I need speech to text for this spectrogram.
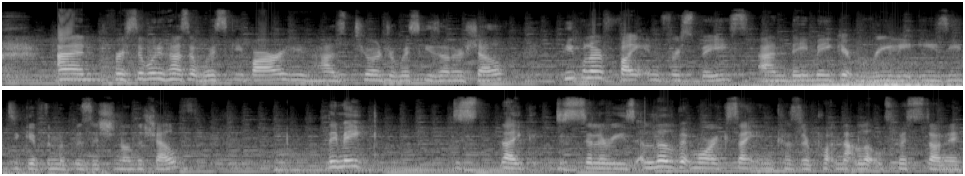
and for someone who has a whiskey bar who has 200 whiskeys on her shelf, people are fighting for space and they make it really easy to give them a position on the shelf. They make dis like distilleries a little bit more exciting because they're putting that little twist on it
